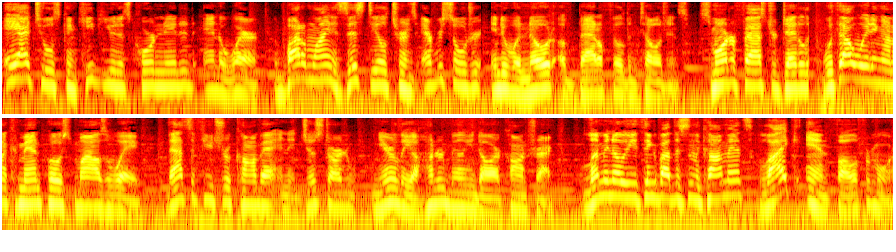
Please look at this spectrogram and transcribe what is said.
AI tools can keep units coordinated and aware. The bottom line is this deal turns every soldier into a node of battlefield intelligence. Smarter, faster, deadly, without waiting on a command post miles away. That's the future of combat, and it just started nearly a $100 million contract. Let me know what you think about this in the comments, like, and follow for more.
